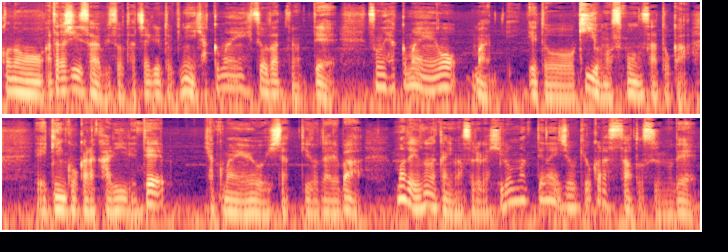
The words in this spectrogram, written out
この新しいサービスを立ち上げるときに100万円必要だってなってその100万円を、まあえっ、ー、と企業のスポンサーとか、えー、銀行から借り入れて100万円を用意したっていうのであれば、まだ世の中にはそれが広まってない状況からスタートするので、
